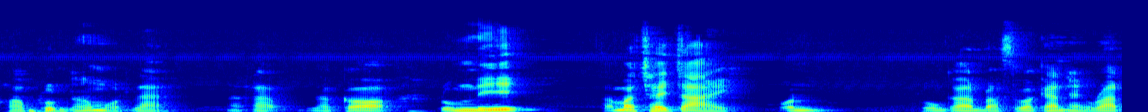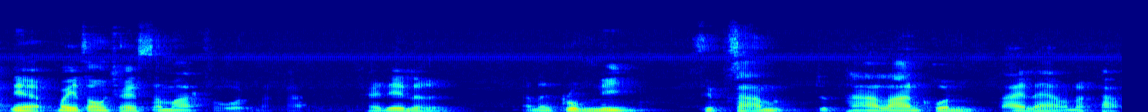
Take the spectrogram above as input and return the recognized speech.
ครอบคลุมทั้งหมดแล้วนะครับ แล้วก็กลุ่มนี้สามารถใช้จ่ายบน โครงการบัตรสวัสดิการแห่งรัฐเนี่ยไม่ต้องใช้สมาร์ทโฟนนะครับใช้ได้เลย อันนั้นกลุ่มนี้ 13.5 ล้านคนได้แล้วนะครับ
